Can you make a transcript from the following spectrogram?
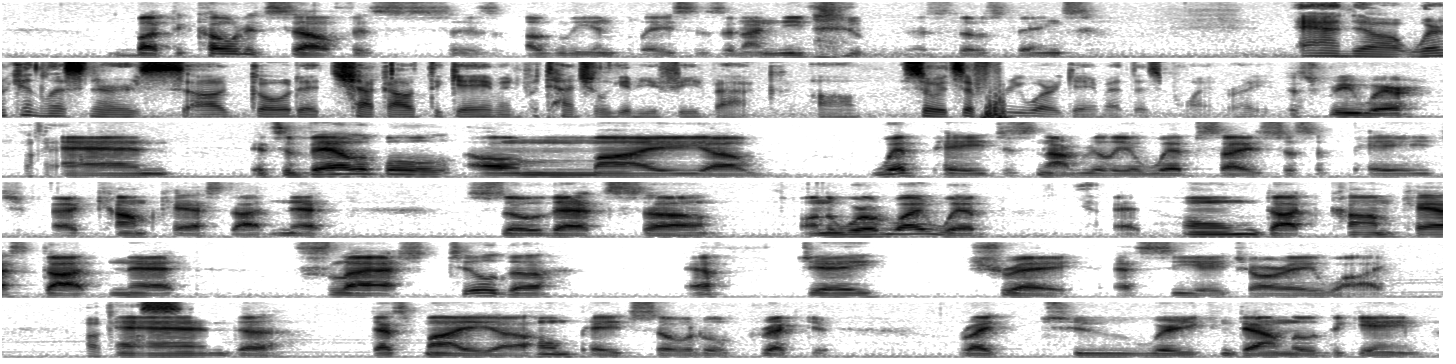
but the code itself is is ugly in places and I need to address those things. And uh, where can listeners uh, go to check out the game and potentially give you feedback? Um, so it's a freeware game at this point, right? It's freeware Okay. and it's available on my uh, web page. It's not really a website; it's just a page at Comcast.net. So that's uh, on the World Wide Web at home.comcast.net slash tilde fj Schray s c h r a y, Okay. and uh, that's my uh, homepage. So it'll direct you right to where you can download the game,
